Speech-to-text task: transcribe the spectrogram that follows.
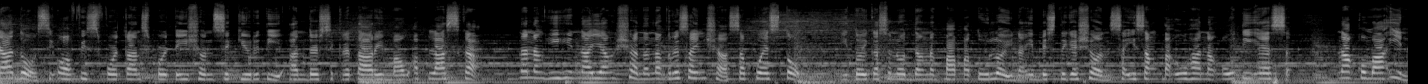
aminado si Office for Transportation Security Undersecretary Mau Aplaska na nanghihinayang siya na nag-resign siya sa pwesto. Ito'y kasunod ng nagpapatuloy na investigasyon sa isang tauhan ng OTS na kumain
